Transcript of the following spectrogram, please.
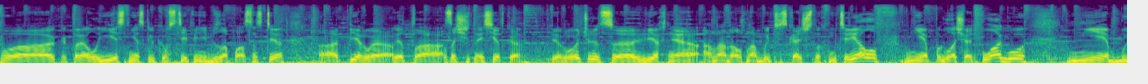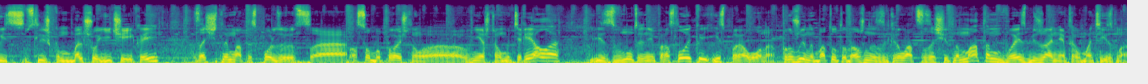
э, как правило, есть несколько степеней безопасности. Э, первое – это защитная сетка. В первую очередь, э, верхняя, она должна быть из качественных материалов, не поглощать влагу, не быть слишком большой ячейкой. Защитный мат используется особо прочного внешнего материала из внутренней прослойкой из поролона. Пружины батута должны закрываться защитным матом во избежание травматизма.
